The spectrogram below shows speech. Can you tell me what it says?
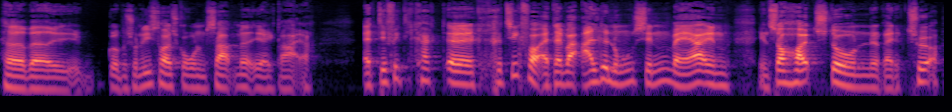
havde været gået på Journalisthøjskolen sammen med Erik Drejer. At det fik de øh, kritik for, at der var aldrig nogensinde være en, en så højtstående redaktør,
